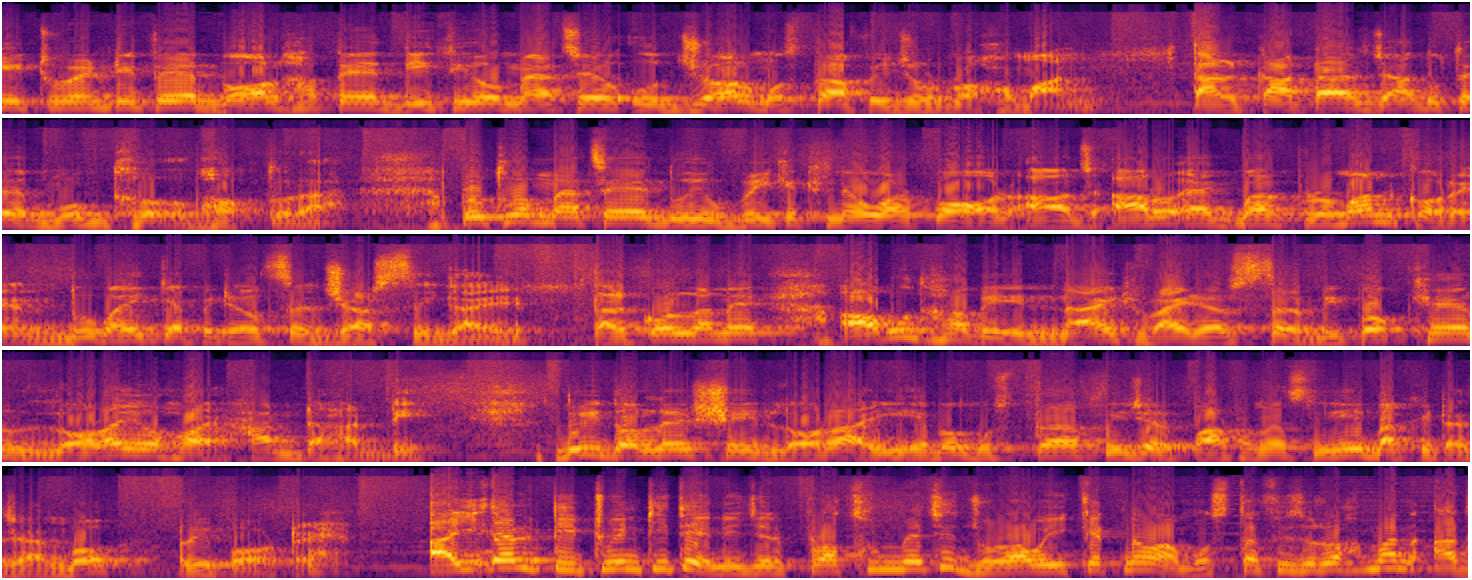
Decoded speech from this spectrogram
টি টোয়েন্টিতে বল হাতে দ্বিতীয় ম্যাচে উজ্জ্বল মোস্তাফিজুর রহমান। তার কাটার জাদুতে মুগ্ধ ভক্তরা। প্রথম ম্যাচে দুই উইকেট নেওয়ার পর আজ আরও একবার প্রমাণ করেন দুবাই ক্যাপিটালসের জার্সি গায়ে। তার কল্যাণে আবুধাবি নাইট রাইডার্সের বিপক্ষে লড়াইও হয় হাড্ডাহাড্ডি। দুই দলের সেই লড়াই এবং মুস্তাফিজের পারফরমেন্স নিয়ে বাকিটা জানব রিপোর্টে আইএল টি টোয়েন্টিতে নিজের প্রথম ম্যাচে জোড়া উইকেট নেওয়া মোস্তাফিজুর রহমান আজ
